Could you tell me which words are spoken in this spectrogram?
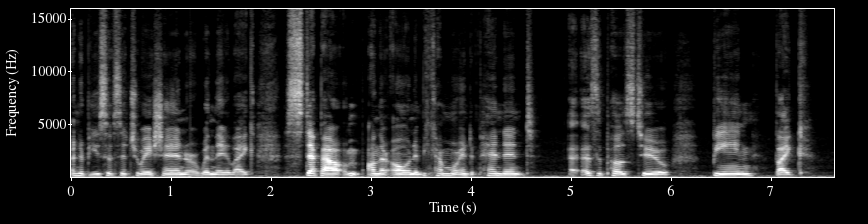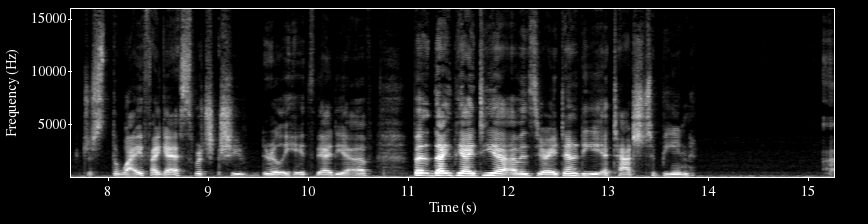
an abusive situation or when they like step out on- on their own and become more independent as opposed to being like just the wife i guess which she really hates the idea of. But like the idea of is your identity attached to being uh,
